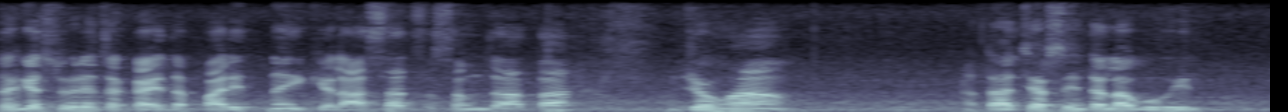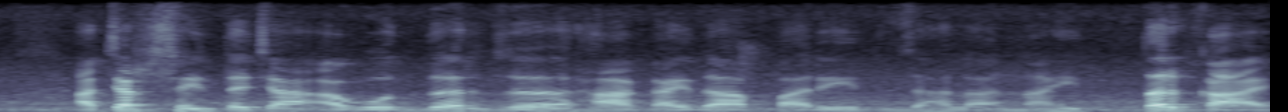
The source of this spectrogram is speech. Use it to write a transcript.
सगळ्या कायदा पारित नाही केला. असाच समजा आता जेव्हा आता आचारसंहिता लागू होईल. आचारसंहितेच्या अगोदर जर हा कायदा पारित झाला नाही तर काय?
